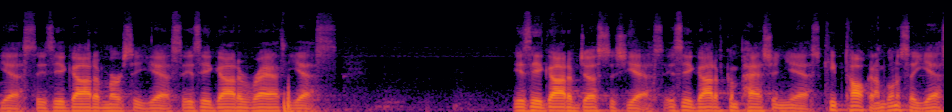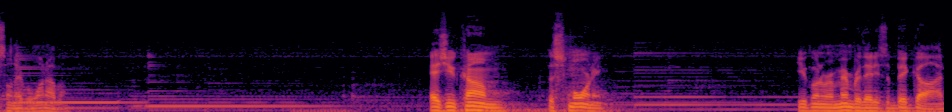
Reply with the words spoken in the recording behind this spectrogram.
Yes. Is he a God of mercy? Yes. Is he a God of wrath? Yes. Is he a God of justice? Yes. Is he a God of compassion? Yes. Keep talking. I'm going to say yes on every one of them. As you come this morning, you're going to remember that He's a big God.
